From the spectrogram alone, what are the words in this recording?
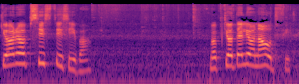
Πιο ωραίο ψίστης είπα. Με πιο τέλειο outfit.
